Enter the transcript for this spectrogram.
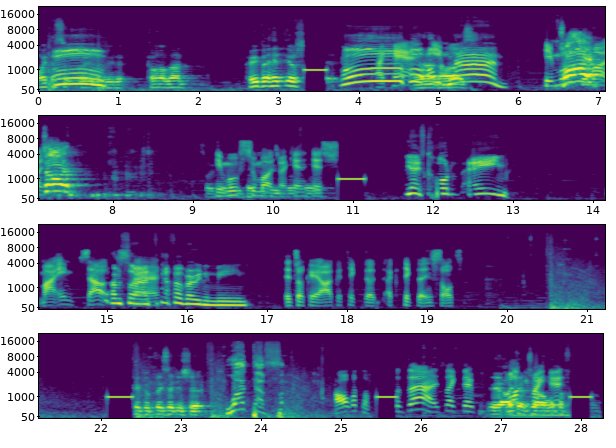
Oh wait, that's wait, wait, wait. Come on, man. Creeper, hit your. Sh- Oh! can't, Oh, he moves- man! He moves too much. Sorry, He moves too much. I can't sorry. hit. Sh- Yeah, it's called aim. My aim sucks. I'm sorry, I man. think I felt very mean. It's okay. I could take the I could take the insults. Creeper, please hit your shit. What the f- Oh, what the f- was that? It's like they're Yeah, I can tell. my What hit. the f-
